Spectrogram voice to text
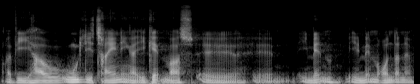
Og vi har jo ugentlige træninger igennem os øh, øh, imellem, imellem runderne.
